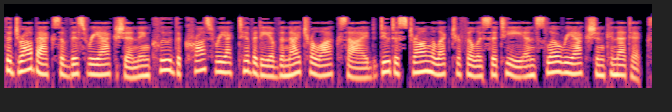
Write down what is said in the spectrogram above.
The drawbacks of this reaction include the cross-reactivity of the nitrile oxide due to strong electrophilicity and slow reaction kinetics.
